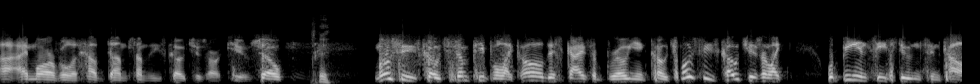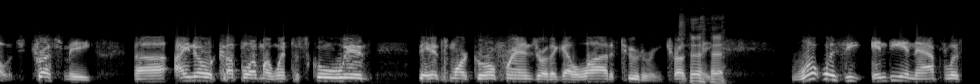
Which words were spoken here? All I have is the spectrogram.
I marvel at how dumb some of these coaches are, Q. So. most of these coaches, some people are like, oh, this guy's a brilliant coach. Most of these coaches are like, we're BNC students in college. Trust me. Uh, I know a couple of them I went to school with. They had smart girlfriends or they got a lot of tutoring. Trust me. what was the Indianapolis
